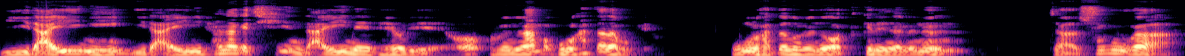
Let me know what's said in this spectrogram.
이 라인이 이 라인이 편하게 친 라인의 배열이에요. 그러면 한번 공을 갖다 놔볼게요. 공을 갖다 놓으면 어떻게 되냐면은, 자, 수구가,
